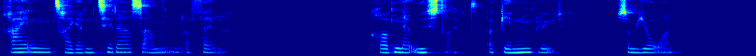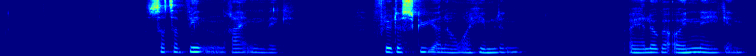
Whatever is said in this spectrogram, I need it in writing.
Regnen trækker dem tættere sammen og falder. Kroppen er udstrakt og gennemblødt, som jorden. Så tager vinden regnen væk, flytter skyerne over himlen, og jeg lukker øjnene igen.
